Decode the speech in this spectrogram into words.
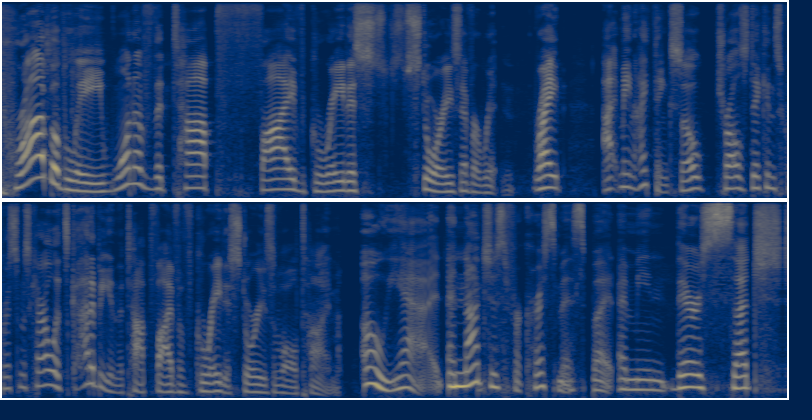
Probably one of the top five greatest stories ever written, right? I mean, I think so. Charles Dickens' Christmas Carol, it's got to be in the top five of greatest stories of all time. Oh yeah, and not just for Christmas, but I mean, there's such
